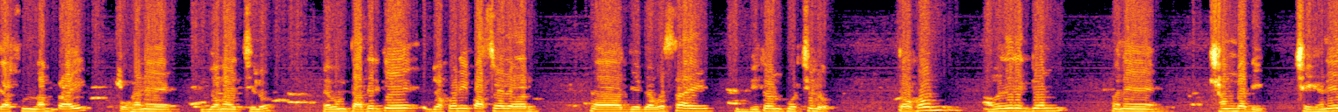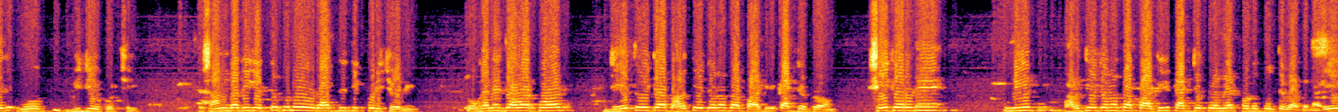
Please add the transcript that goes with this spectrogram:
যা শুনলাম প্রায় ওখানে জমায়েত ছিল। এবং তাদেরকে যখনই পাচরা দেওয়ার যে ব্যবস্থায় বিতরণ করছিল, তখন আমাদের একজন মানে সাংবাদিক, সেখানে ও ভিডিও করছিল। সাংবাদিকের তো কোনো রাজনৈতিক পরিচয় নেই। ওখানে যাওয়ার পর, যেহেতু এটা ভারতীয় জনতা পার্টির কার্যক্রম, সেই কারণে তুমি ভারতীয় জনতা পার্টির কার্যক্রমের ফটো তুলতে পারবে না। এই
